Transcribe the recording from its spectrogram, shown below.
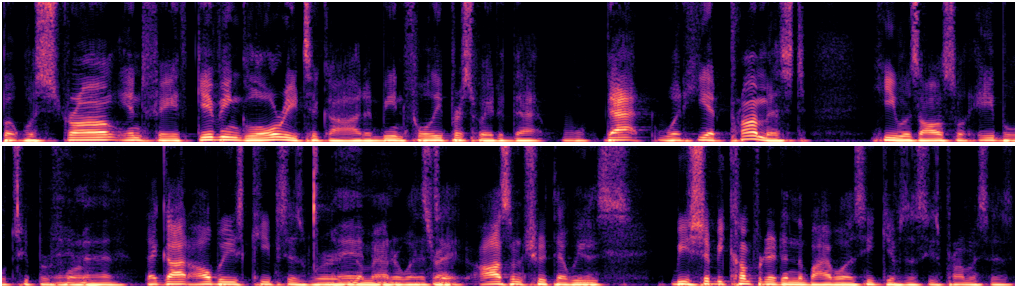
but was strong in faith, giving glory to God and being fully persuaded that that what he had promised, he was also able to perform. Amen. That God always keeps His word, no matter what. That's It's right. an awesome truth that we Yes. We should be comforted in the Bible as He gives us these promises.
